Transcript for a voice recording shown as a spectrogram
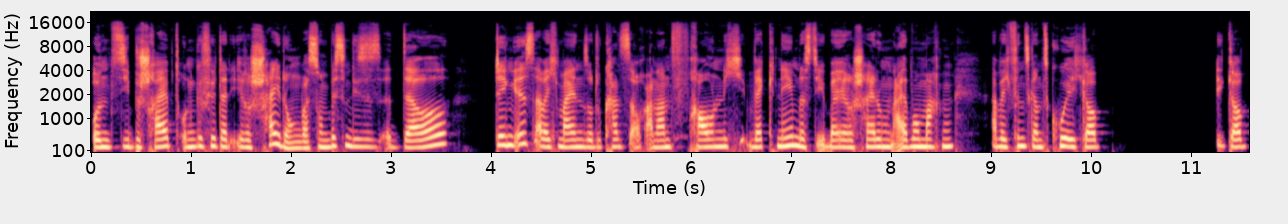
Und sie beschreibt ungefiltert ihre Scheidung, was so ein bisschen dieses Adele-Ding ist. Aber ich meine, so, du kannst auch anderen Frauen nicht wegnehmen, dass die über ihre Scheidung ein Album machen. Aber ich finde es ganz cool. Ich glaube, ich glaube,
